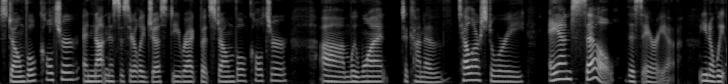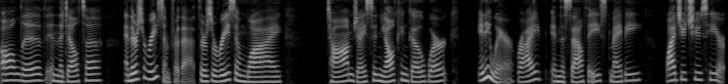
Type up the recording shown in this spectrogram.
Stoneville culture and not necessarily just DREC, but Stoneville culture. Um, we want to kind of tell our story and sell this area. You know, we all live in the Delta, and there's a reason for that. There's a reason why Tom, Jason, y'all can go work anywhere, right? In the Southeast, maybe. Why'd you choose here?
